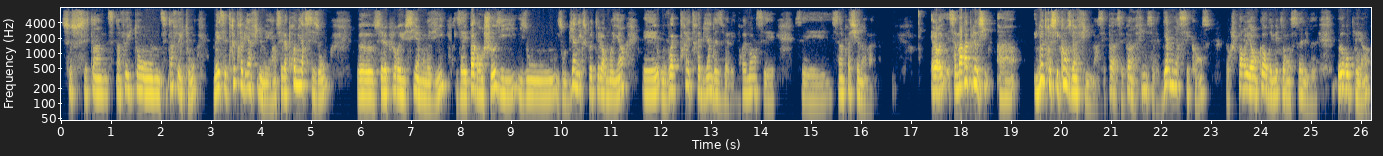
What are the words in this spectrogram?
c'est un, un, feuilleton, c'est un feuilleton, mais c'est très très bien filmé. Hein. C'est la première saison, euh, c'est la plus réussie à mon avis. Ils n'avaient pas grand chose, ils, ils, ont, ils ont bien exploité leurs moyens et on voit très très bien Death Valley. Vraiment, c'est impressionnant. Alors, ça m'a rappelé aussi un, une autre séquence d'un film. Hein. C'est pas c'est pas un film, c'est la dernière séquence. Alors, je parlais encore des metteurs en scène européens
